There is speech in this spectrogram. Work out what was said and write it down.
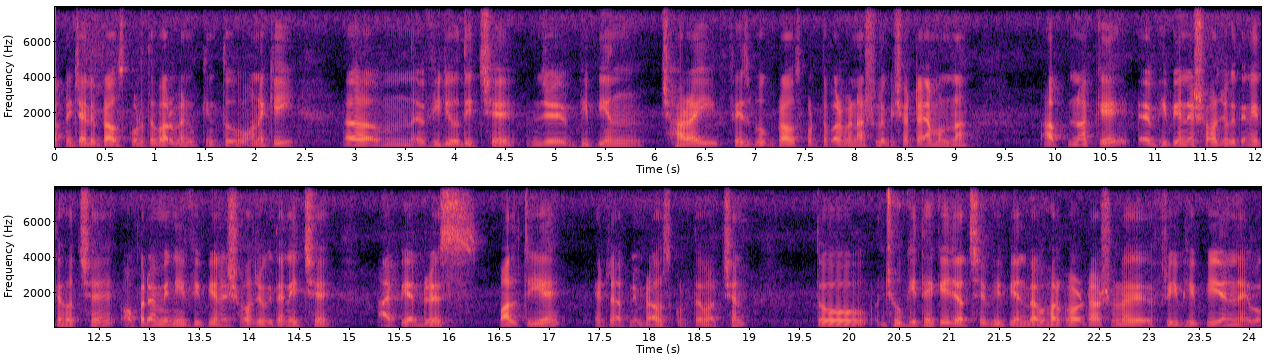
আপনি চাইলে ব্রাউজ করতে পারবেন, কিন্তু অনেকেই ভিডিও দিচ্ছে যে, ভিপিএন ছাড়াই ফেসবুক ব্রাউজ করতে পারবেন। আসলে বিষয়টা এমন না। আপনাকে ভিপিএনের সহযোগিতা নিতে হচ্ছে। অপেরা মিনি ভিপিএনের সহযোগিতা নিচ্ছে। আইপি অ্যাড্রেস পাল্টিয়ে এটা আপনি ব্রাউজ করতে পারছেন। তো ঝুঁকি থেকেই যাচ্ছে ভিপিএন ব্যবহার করাটা। আসলে ফ্রি ভিপিএন এবং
